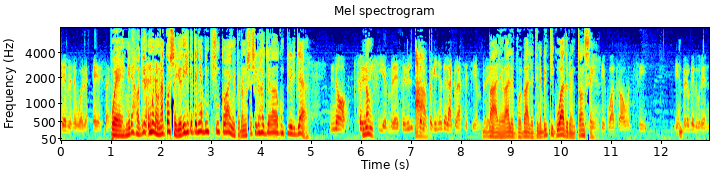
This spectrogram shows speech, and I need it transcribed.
Siempre se vuelve. Exacto. Pues mira, Joaquín, bueno, una cosa, yo dije que tenía 25 años, pero no sé si los has llegado a cumplir ya. No, soy No. de diciembre, soy del- Ah. de los pequeños de la clase siempre. Vale, vale, pues vale, tienes 24 entonces. 24 aún, sí. Y espero que duren.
